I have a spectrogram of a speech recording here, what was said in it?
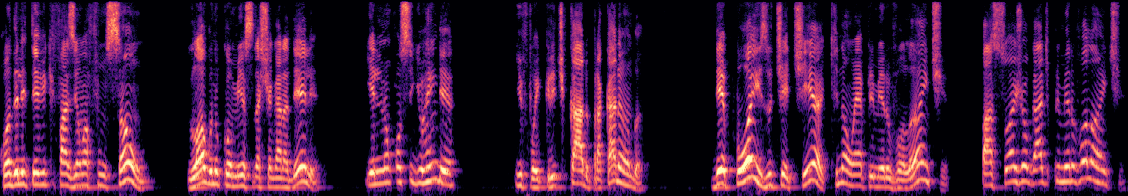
quando ele teve que fazer uma função logo no começo da chegada dele e ele não conseguiu render. E foi criticado pra caramba. Depois, o Tietchan, que não é primeiro volante, passou a jogar de primeiro volante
